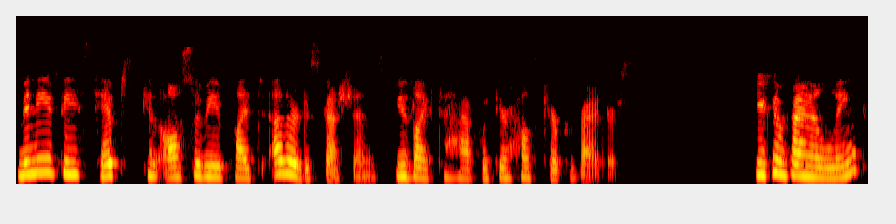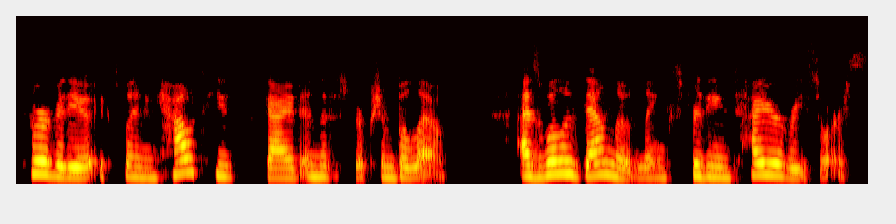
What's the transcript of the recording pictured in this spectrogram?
Many of these tips can also be applied to other discussions you'd like to have with your healthcare providers. You can find a link to our video explaining how to use this guide in the description below, as well as download links for the entire resource.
